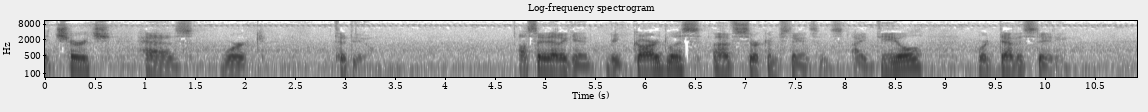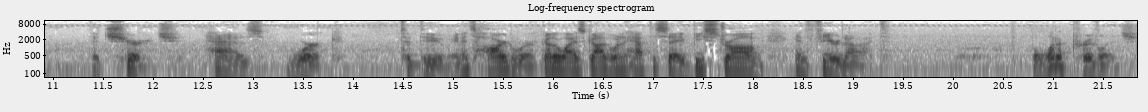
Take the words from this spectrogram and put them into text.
the church has work to do. I'll say that again. Regardless of circumstances, ideal or devastating, the church has work to do. And it's hard work. Otherwise, God wouldn't have to say, Be strong and fear not. But what a privilege.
